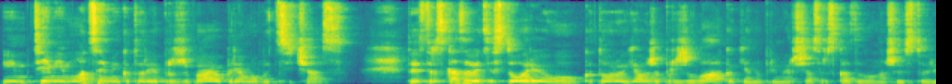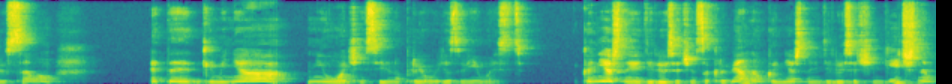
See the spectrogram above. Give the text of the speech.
теми эмоциями, которые я проживаю прямо вот сейчас. То есть рассказывать историю, которую я уже прожила, как я, например, сейчас рассказывала нашу историю с Сэмом, это для меня не очень сильно про уязвимость. Конечно, я делюсь очень сокровенным, конечно, я делюсь очень личным,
